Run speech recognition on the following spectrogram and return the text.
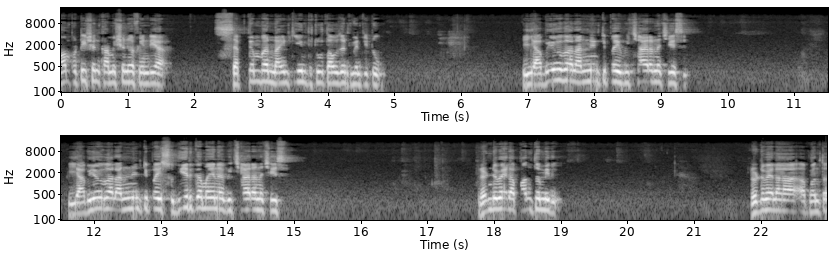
competition commission of India September nineteenth two thousand twenty two. ఈ అభియోగాలన్నింటిపై విచారణ చేసి ఈ అభియోగాలన్నింటిపై సుదీర్ఘమైన విచారణ చేసి రెండు వేల పంతొమ్మిది రెండు వేల పంతొ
